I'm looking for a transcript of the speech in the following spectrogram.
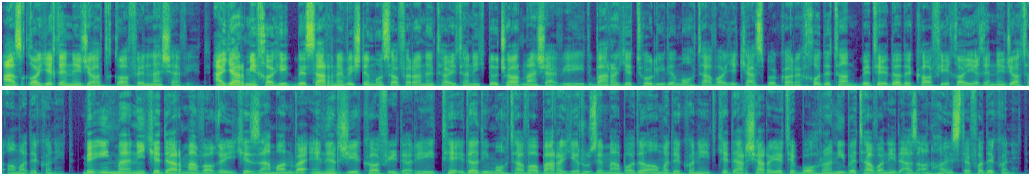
از قایق نجات غافل نشوید. اگر می‌خواهید به سرنوشت مسافران تایتانیک دچار نشوید، برای تولید محتوای کسب و کار خودتان به تعداد کافی قایق نجات آماده کنید. به این معنی که در مواقعی که زمان و انرژی کافی دارید، تعدادی محتوا برای روز مبادا آماده کنید که در شرایط بحرانی بتوانید از آنها استفاده کنید.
